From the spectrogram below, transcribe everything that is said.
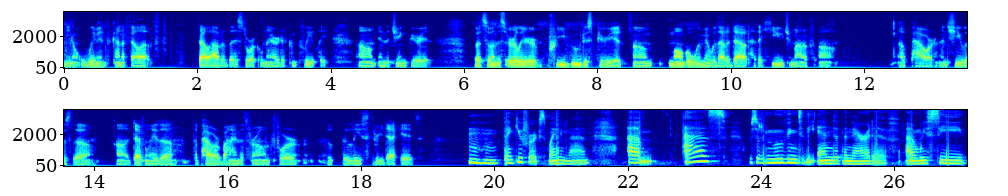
you know women kind of fell out fell out of the historical narrative completely um, in the Qing period. But so in this earlier pre-Buddhist period, um, Mongol women, without a doubt, had a huge amount of um, of power, and she was the uh, definitely the the power behind the throne for at least three decades. Mm-hmm. Thank you for explaining that. Um, as we're sort of moving to the end of the narrative, um, we see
